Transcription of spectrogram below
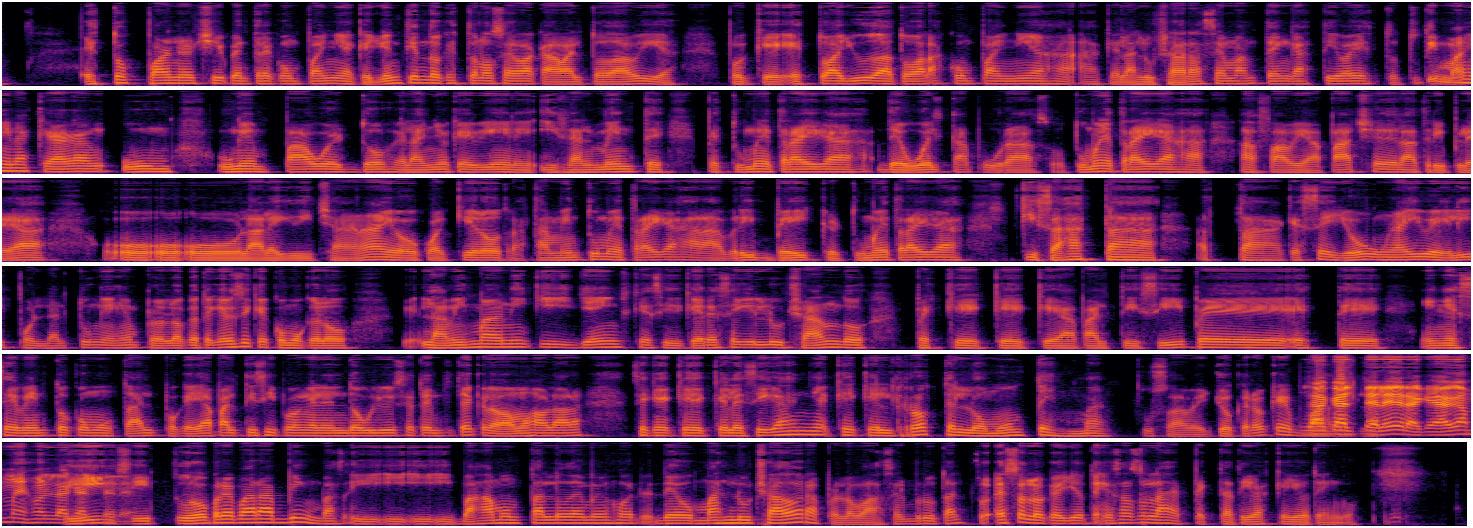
estos partnerships entre compañías, que yo entiendo que esto no se va a acabar todavía, porque esto ayuda a todas las compañías a, que las luchadoras se mantengan activas y esto. ¿Tú te imaginas que hagan un, un Empower 2 el año que viene y realmente pues, tú me traigas de vuelta a Purazo, tú me traigas a, a Fabi Apache de la AAA o, o, la Lady Chanay o cualquier otra. También tú me traigas a la Britt Baker, tú me traigas quizás hasta, hasta qué sé yo, una Ibelis, por darte un ejemplo. Lo que te quiero decir que como que lo, la misma Nikki James, que si quiere seguir luchando, pues que, que, que participe este, en ese evento como tal, porque ella participó en el NW73, que lo vamos a hablar, que, que, que le sigas, que, que el roster lo montes más tú sabes. Yo creo que... La cartelera, que hagas mejor la cartelera. Si tú lo preparas bien vas, y, y, y, vas a montarlo de mejor, de más luchadora, pues lo vas a hacer brutal. Eso es lo que yo tengo, esas son las expectativas que yo tengo.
